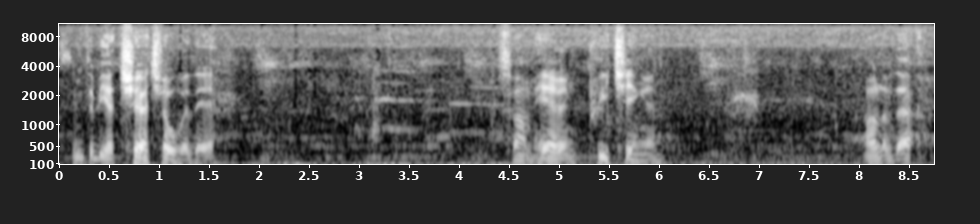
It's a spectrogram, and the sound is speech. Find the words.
Seems to be a church over there. So I'm hearing preaching and all of that.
